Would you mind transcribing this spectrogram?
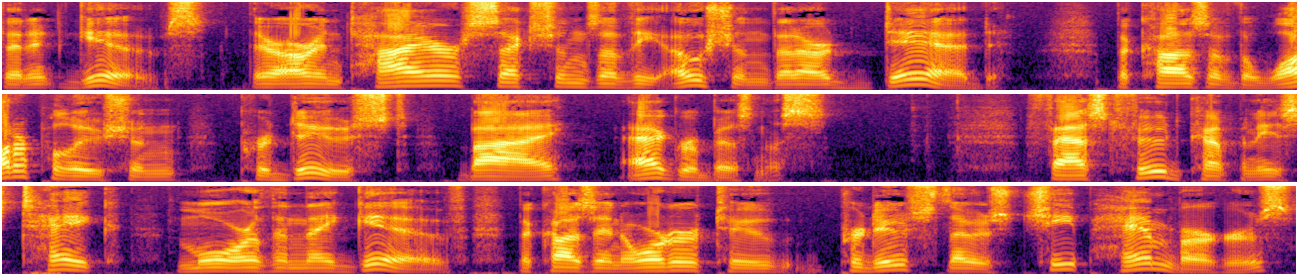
than it gives. There are entire sections of the ocean that are dead because of the water pollution produced by agribusiness. Fast food companies take more than they give because, in order to produce those cheap hamburgers,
